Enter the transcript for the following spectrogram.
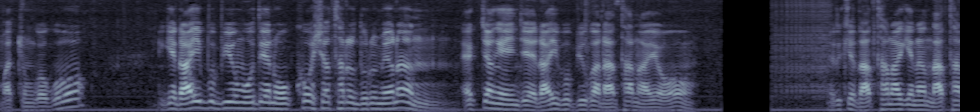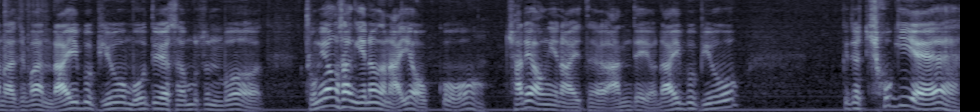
맞춘 거고 이게 라이브 뷰 모드에 놓고 셔터를 누르면은 액정에 이제 라이브 뷰가 나타나요. 이렇게 나타나기는 나타나지만 라이브 뷰 모드에서 무슨 뭐 동영상 기능은 아예 없고 촬영이나 안 돼요. 라이브 뷰 그저 초기에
